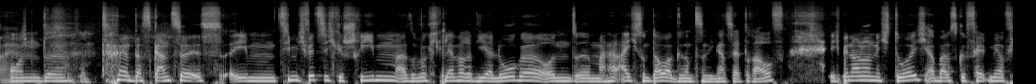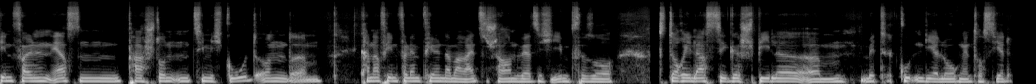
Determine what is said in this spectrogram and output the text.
Ah, ja, und äh, das Ganze ist eben ziemlich witzig geschrieben, also wirklich clevere Dialoge und äh, man hat eigentlich so ein Dauergrinsen die ganze Zeit drauf. Ich bin auch noch nicht durch, aber das gefällt mir auf jeden Fall in den ersten paar Stunden ziemlich gut und ähm, kann auf jeden Fall empfehlen, da mal reinzuschauen, wer sich eben für so storylastige Spiele ähm, mit guten Dialogen interessiert.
